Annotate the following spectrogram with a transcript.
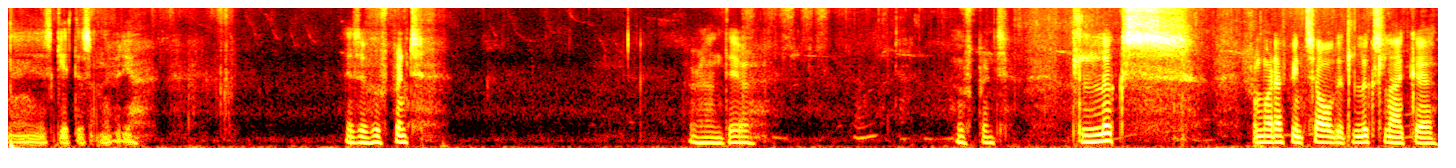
let me just get this on the video. There's a hoof print around there. Hoof print. It looks, from what I've been told, it looks like a,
